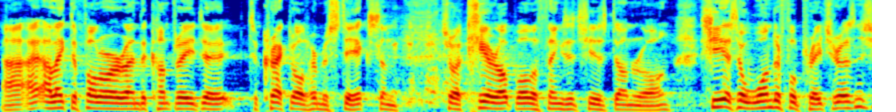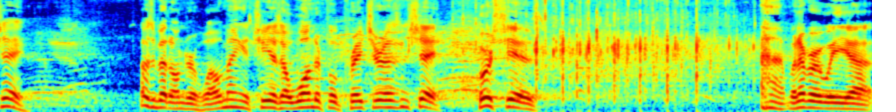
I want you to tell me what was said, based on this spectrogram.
Uh, I, I, like to follow her around the country to, to correct all her mistakes and sort of clear up all the things that she has done wrong. She is a wonderful preacher, isn't she? That was a bit underwhelming. She is a wonderful preacher, isn't she? Of course she is. whenever we, uh,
